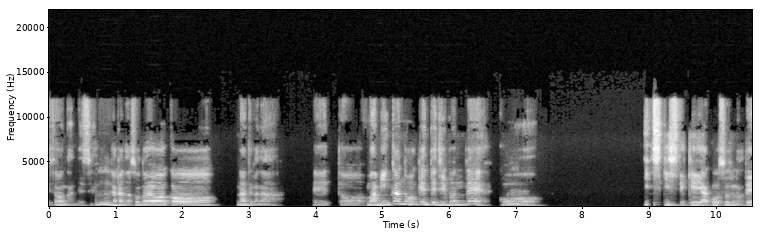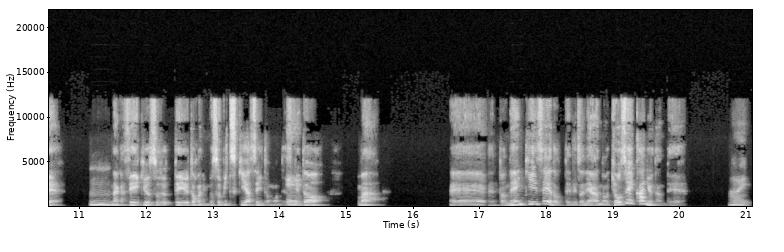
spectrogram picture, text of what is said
そうなんですよ。うんだから、それを、こう、なんていうかな、えーっと、まあ、民間の保険って自分で、こう、意識して契約をするので、うん。なんか請求するっていうところに結びつきやすいと思うんですけど、まあ、えーっと、年金制度って別にあの、強制加入なんで、はい。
